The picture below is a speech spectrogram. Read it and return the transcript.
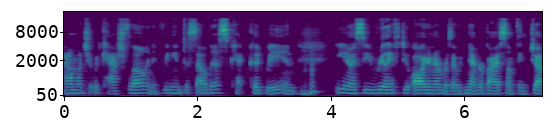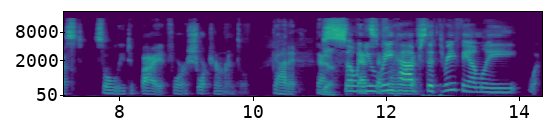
how much it would cash flow and if we needed to sell this, could we? And Mhm. you know, so you really have to do all your numbers. I would never buy something just solely to buy it for a short-term rental. Got it. That's, Yeah. So when you rehabbed the three family, what,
